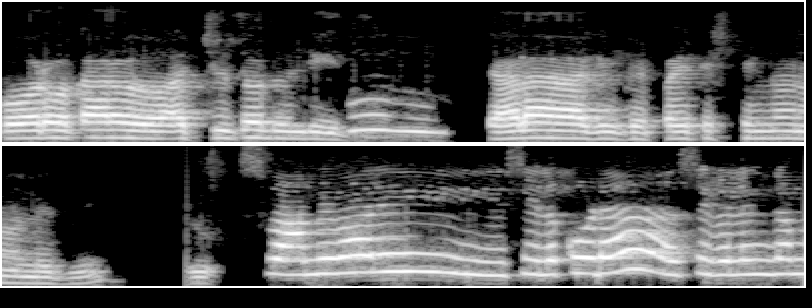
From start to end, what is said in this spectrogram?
పూర్వకాల అచ్చులతో ఉండేది. చాలా అది పటిష్టంగానే ఉండేది. స్వామివారి శిల కూడా శివలింగం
